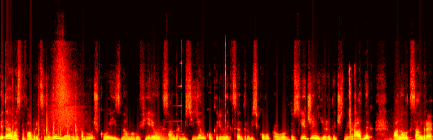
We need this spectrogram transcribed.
Вітаю вас на фабриці новин. Я Ірина Каблучко. І з нами в ефірі Олександр Мусієнко, керівник центру військово-правових досліджень, юридичний радник. Пане Олександре,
